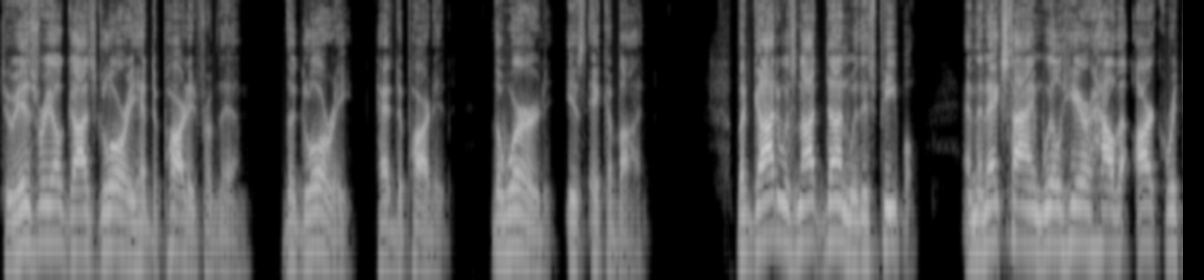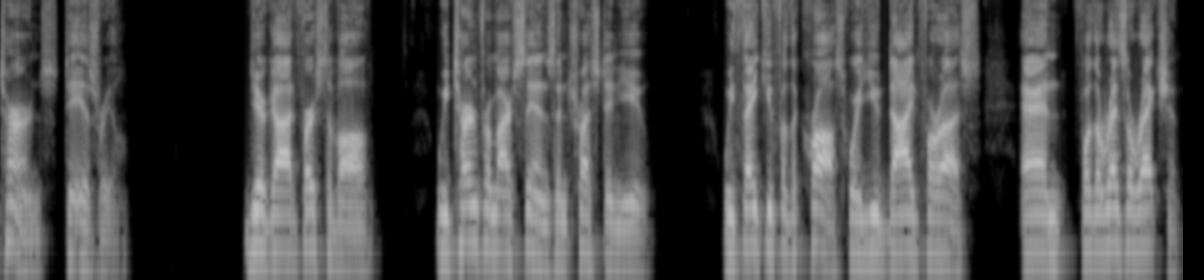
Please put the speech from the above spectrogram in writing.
To Israel, God's glory had departed from them. The glory had departed. The word is Ichabod. But God was not done with his people, and the next time we'll hear how the ark returns to Israel. Dear God, first of all, we turn from our sins and trust in you. We thank you for the cross where you died for us and for the resurrection.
